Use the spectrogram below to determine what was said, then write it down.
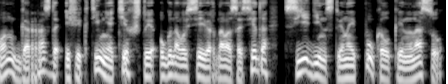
он гораздо эффективнее тех, что я угнал у северного соседа с единственной пуколкой на носу.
